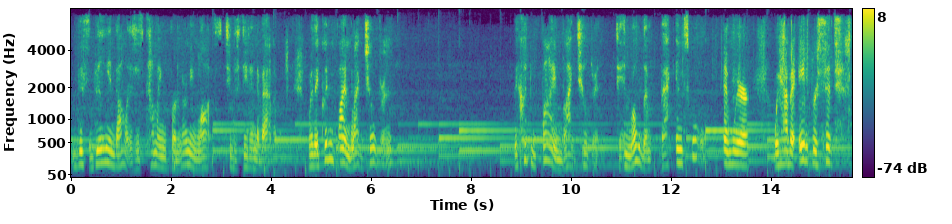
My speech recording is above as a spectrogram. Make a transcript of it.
this billion dollars is coming for learning loss to the state of Nevada, where they couldn't find black children. They couldn't find black children to enroll them back in school and where we have an 80%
